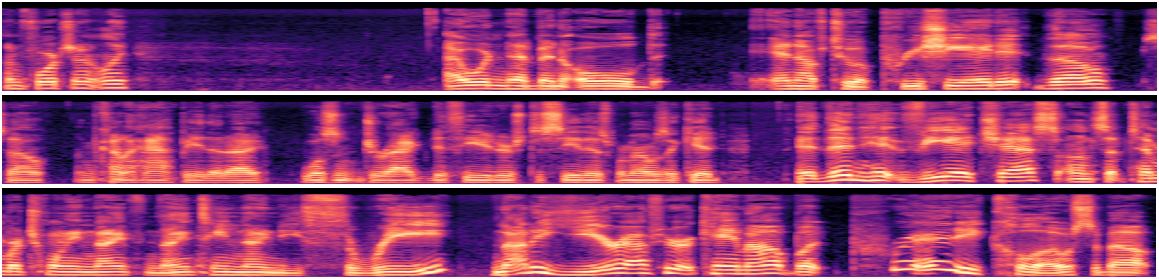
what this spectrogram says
unfortunately. I wouldn't have been old enough to appreciate it, though, so I'm kind of happy that I wasn't dragged to theaters to see this when I was a kid. It then hit VHS on September 29th, 1993. Not a year after it came out, but pretty close, about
